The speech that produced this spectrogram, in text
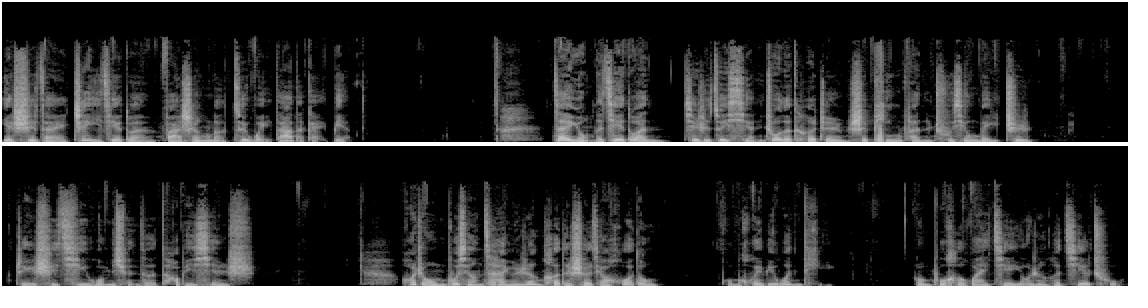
也是在这一阶段发生了最伟大的改变。在蛹的阶段，其实最显著的特征是频繁的出现未知。这一时期，我们选择逃避现实，或者我们不想参与任何的社交活动。我们回避问题，我们不和外界有任何接触，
